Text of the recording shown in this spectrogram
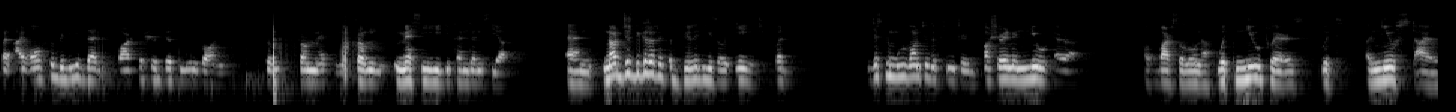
but I also believe that Barca should just move on from from Messi, from Messi dependencia, and not just because of his abilities or age, but just to move on to the future, usher in a new era of Barcelona with new players, with a new style,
